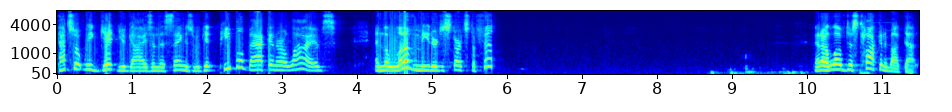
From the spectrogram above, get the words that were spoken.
That's what we get, you guys, in this thing is we get people back in our lives and the love meter just starts to fill. And I love just talking about that.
